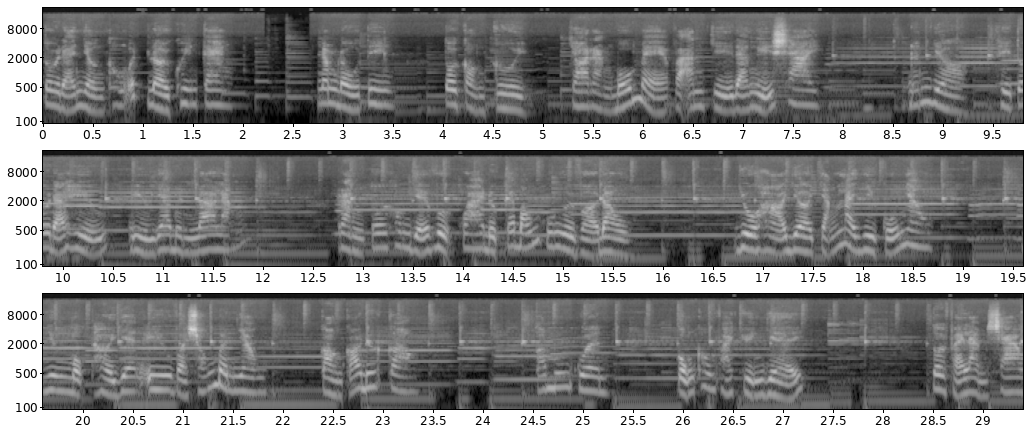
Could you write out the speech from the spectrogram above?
Tôi đã nhận không ít lời khuyên can. Năm đầu tiên, tôi còn cười, cho rằng bố mẹ và anh chị đã nghĩ sai. Đến giờ thì tôi đã hiểu điều gia đình lo lắng, rằng tôi không dễ vượt qua được cái bóng của người vợ đầu. Dù họ giờ chẳng là gì của nhau, nhưng một thời gian yêu và sống bên nhau, còn có đứa con, có muốn quên, cũng không phải chuyện dễ. Tôi phải làm sao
